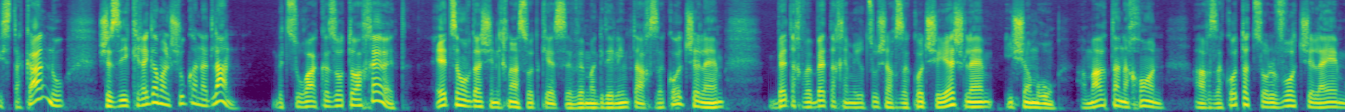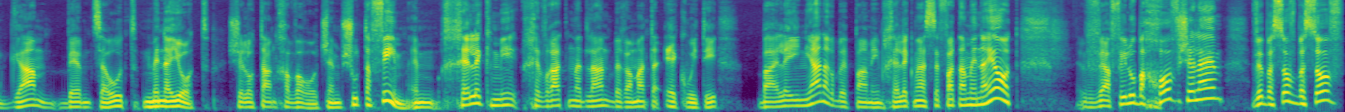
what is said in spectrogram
הסתכלנו שזה יקרה גם על שוק הנדל"ן בצורה כזאת או אחרת. עצם העובדה שנכנס עוד כסף ומגדילים את ההחזקות שלהם, בטח ובטח הם ירצו שההחזקות שיש להם יישמרו. אמרת נכון, ההחזקות הצולבות שלהם גם באמצעות מניות של אותן חברות שהם שותפים, הם חלק מחברת נדל"ן ברמת האקוויטי, בעלי עניין הרבה פעמים, חלק מאספת המניות, ואפילו בחוב שלהם, ובסוף בסוף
